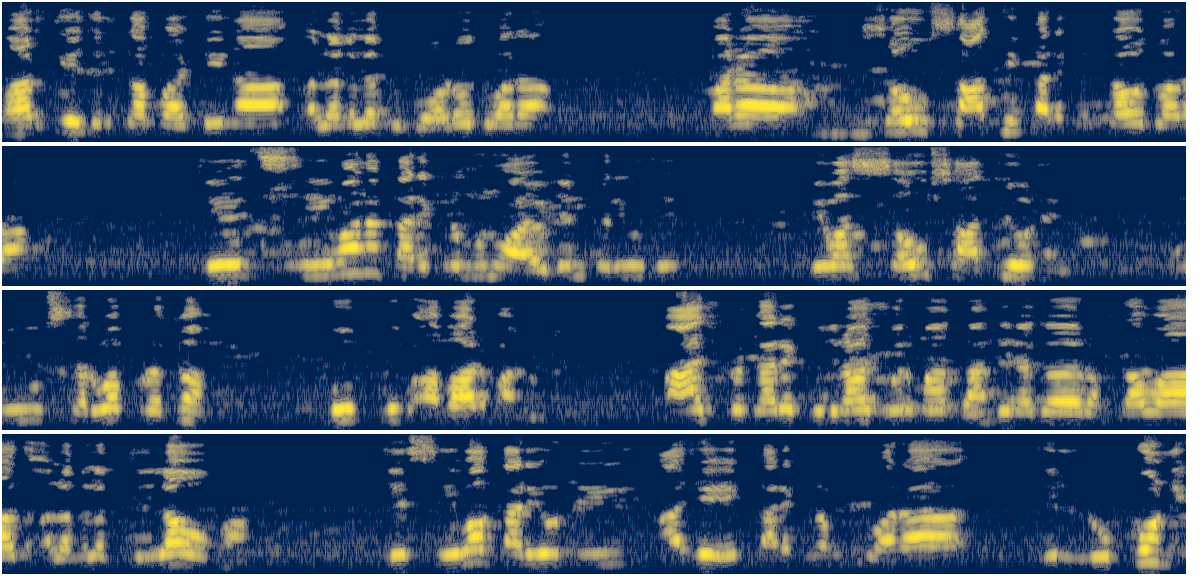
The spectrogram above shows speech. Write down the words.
ભારતીય જનતા પાર્ટીના અલગ અલગ બોર્ડો દ્વારા મારા સૌ સાથી કાર્યકર્તાઓ દ્વારા જે સેવાના કાર્યક્રમોનું આયોજન કર્યું છે, તેવા સૌ સાથીઓને હું સર્વપ્રથમ ખૂબ ખૂબ આભાર માનું છું. આ જ પ્રકારે ગુજરાતભરમાં ગાંધીનગર, અમદાવાદ, અલગ અલગ જિલ્લાઓમાં જે સેવા કાર્યોને આજે કાર્યક્રમ દ્વારા જે લોકોને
